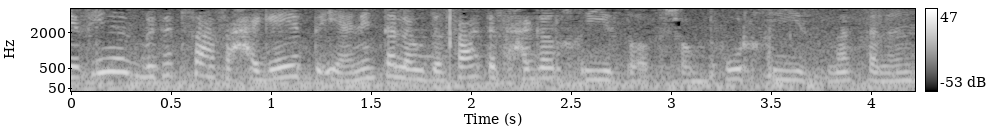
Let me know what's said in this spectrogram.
هي في ناس بتدفع في حاجات يعني أنت لو دفعت في حاجة رخيصة في شامبو رخيص مثلا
